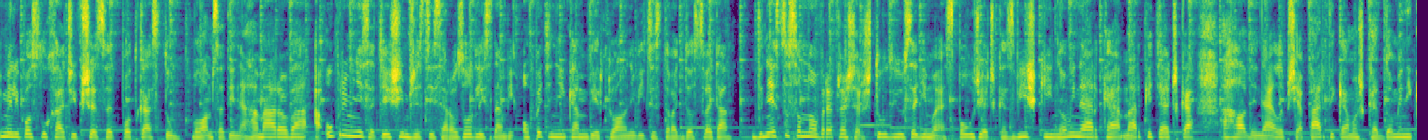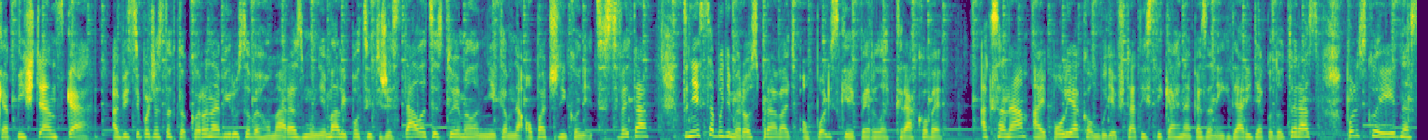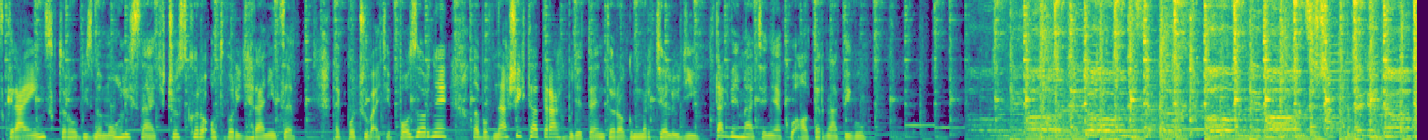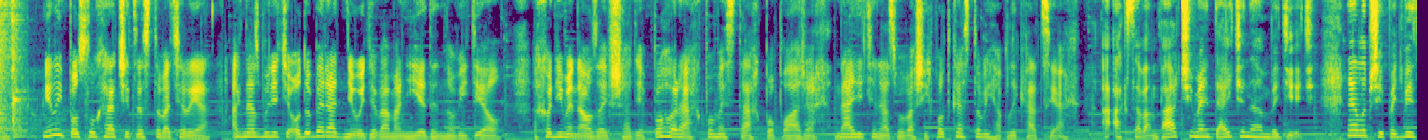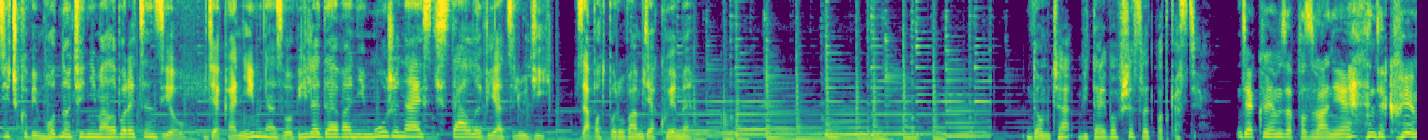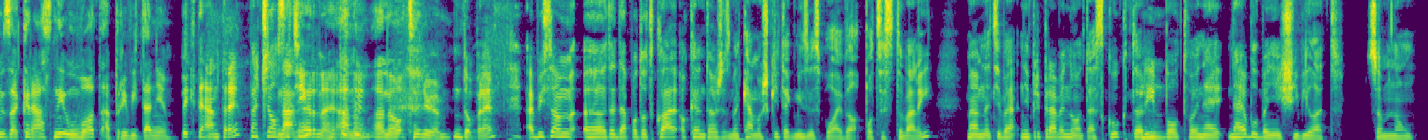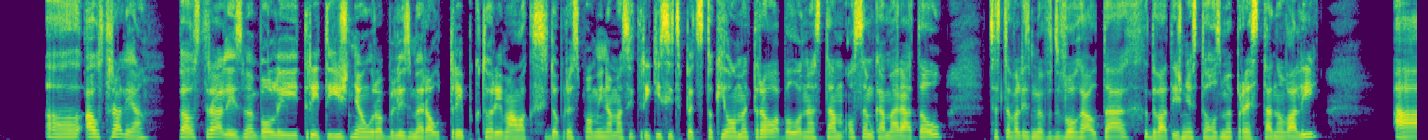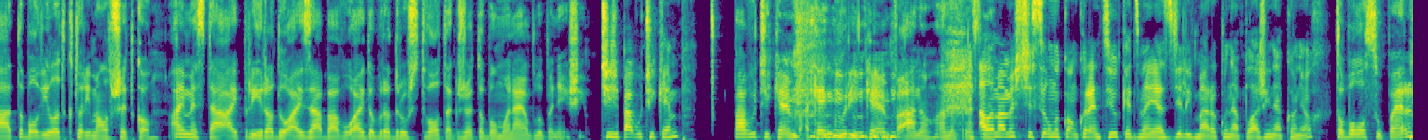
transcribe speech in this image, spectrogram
Ahojte milí poslucháči Všesvet podcastu. Volám sa Tina Hamárová a úprimne sa teším, že ste sa rozhodli s nami opäť niekam virtuálne vycestovať do sveta. Dnes tu so mnou v Refresher štúdiu sedí moja spolužiačka z výšky, novinárka, markeťačka a hlavne najlepšia party kamoška Dominika Pišťanská. Aby ste počas tohto koronavírusového marazmu nemali pocit, že stále cestujeme len niekam na opačný koniec sveta, dnes sa budeme rozprávať o poľskej perle Krakove. Ak sa nám aj Poliakom bude v štatistikách nakazaných dariť ako doteraz, Polsko je jedna z krajín, s ktorou by sme mohli snáď čoskoro otvoriť hranice. Tak počúvajte pozorne, lebo v našich Tatrách bude tento rok mŕte ľudí. Tak nech máte nejakú alternatívu. Milí poslucháči, cestovatelia, ak nás budete odoberať, neujde vám ani jeden nový diel. A chodíme naozaj všade, po horách, po mestách, po plážach. Nájdete nás vo vašich podcastových aplikáciách. A ak sa vám páčime, dajte nám vedieť. Najlepšie 5 hviezdičkovým hodnotením alebo recenziou. Vďaka ním nás vo vyhľadávaní môže nájsť stále viac ľudí. Za podporu vám ďakujeme. Domča, vitaj vo Všesvet podcaste. Ďakujem za pozvanie, ďakujem za krásny úvod a privítanie. Pekné antre, páčilo sa ti? Nádherné, áno, áno, oceňujem. Dobre, aby som uh, teda podotkla, okrem toho, že sme kamošky, tak my sme spolu aj veľa pocestovali. Mám na teba nepripravenú otázku, ktorý mm. bol tvoj naj, najobľúbenejší výlet so mnou? Uh, Austrália. V Austrálii sme boli 3 týždne, urobili sme road trip, ktorý mal, ak si dobre spomínam, asi 3500 kilometrov a bolo nás tam 8 kamarátov. Cestovali sme v dvoch autách, dva týždne z toho sme prestanovali a to bol výlet, ktorý mal všetko. Aj mesta, aj prírodu, aj zábavu, aj dobrodružstvo, takže to bol môj najobľúbenejší. Čiže Pavučí kemp? Pavučí kemp a kengurí kemp, áno, áno, presne. Ale mám ešte silnú konkurenciu, keď sme jazdili v Maroku na pláži na koňoch. To bolo super.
